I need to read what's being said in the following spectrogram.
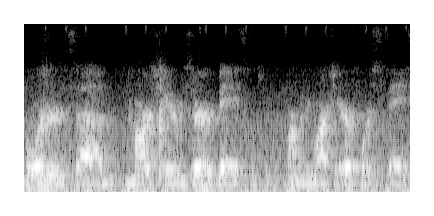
borders um, March Air Reserve Base, which was formerly March Air Force Base,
